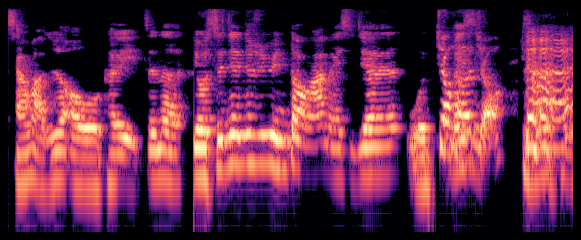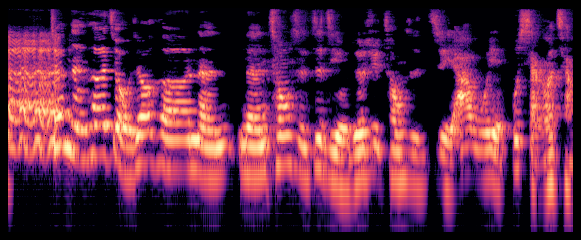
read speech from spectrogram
想法就是，哦，我可以真的有时间就去运动啊，没时间我就喝酒，就能喝酒就喝，能能充实自己我就去充实自己啊，我也不想要强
